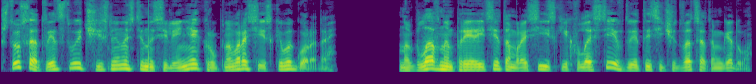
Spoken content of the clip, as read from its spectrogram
что соответствует численности населения крупного российского города. Но главным приоритетом российских властей в 2020 году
